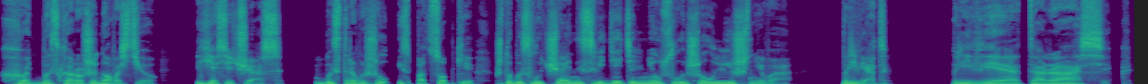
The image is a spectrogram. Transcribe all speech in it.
Хоть бы с хорошей новостью. Я сейчас. Быстро вышел из подсобки, чтобы случайный свидетель не услышал лишнего. «Привет». «Привет, Тарасик!»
